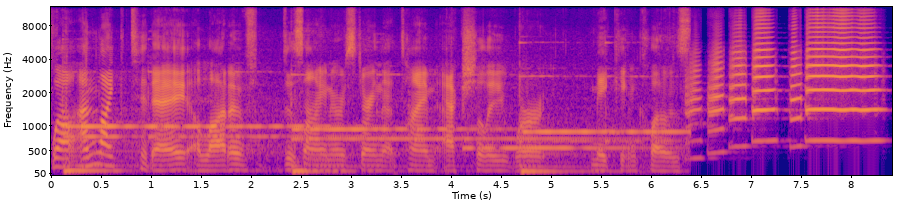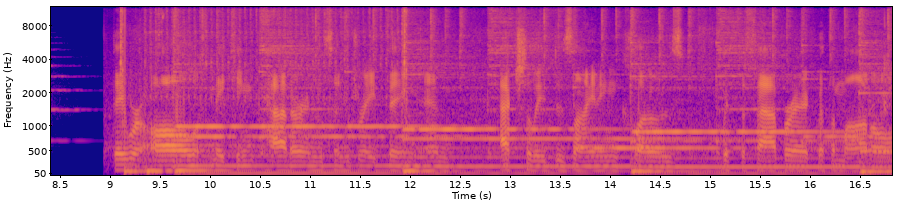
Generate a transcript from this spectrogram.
Well, unlike today, a lot of designers during that time actually were making clothes. They were all making patterns and draping and actually designing clothes with the fabric, with the model.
